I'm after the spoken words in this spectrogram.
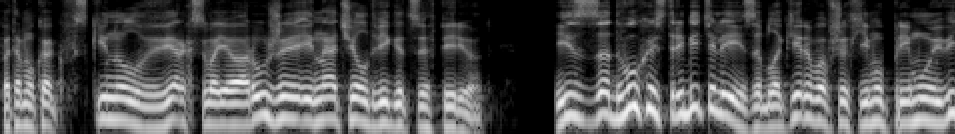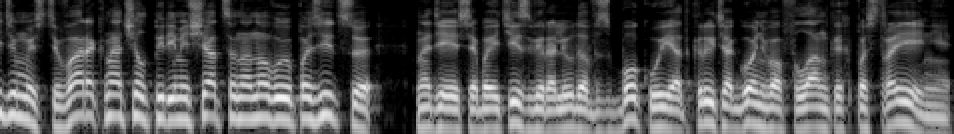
потому как вскинул вверх свое оружие и начал двигаться вперед. Из-за двух истребителей, заблокировавших ему прямую видимость, Варок начал перемещаться на новую позицию, надеясь обойти зверолюдов сбоку и открыть огонь во флангах построения.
